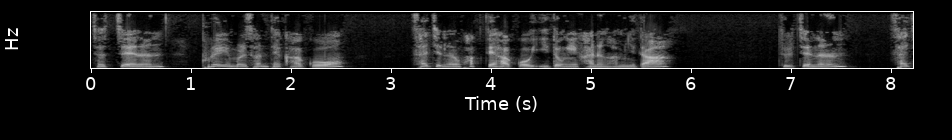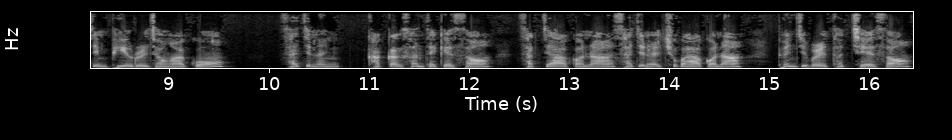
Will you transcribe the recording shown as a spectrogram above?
첫째는 프레임을 선택하고 사진을 확대하고 이동이 가능합니다. 둘째는 사진 비율을 정하고 사진은 각각 선택해서 삭제하거나 사진을 추가하거나 편집을 터치해서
